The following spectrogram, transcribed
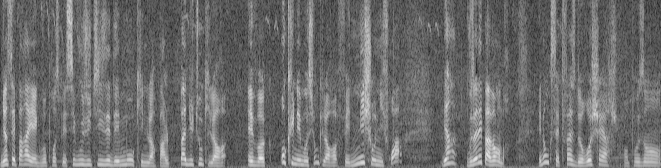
Bien c'est pareil avec vos prospects. Si vous utilisez des mots qui ne leur parlent pas du tout, qui leur évoquent aucune émotion, qui leur fait ni chaud ni froid, bien vous n'allez pas vendre. Et donc cette phase de recherche en posant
